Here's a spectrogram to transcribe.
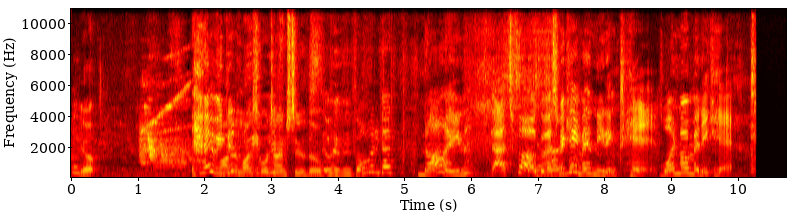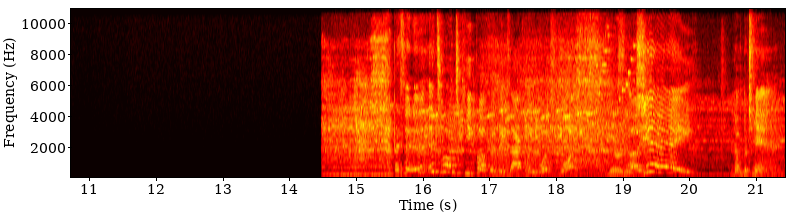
No. No. Yep. Hey, we Fine did. and light score we- times two, though. we- We've already got nine. That's progress. We came in needing ten. One more mini kit. To keep up with exactly what's what. There it uh, is. Oh, yay! Number 10.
